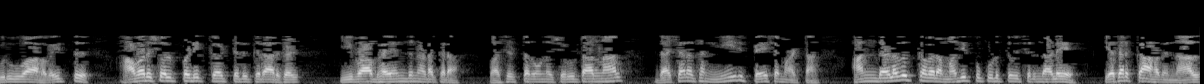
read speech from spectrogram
குருவாக வைத்து அவர் சொல்படி கேட்டிருக்கிறார்கள்? இவா பயந்து நடக்கிறா. வசிஷ்டர் உன்னை சொல்லிட்டால்னால் தசரதன் மீறி பேச மாட்டான். அந்த அளவுக்கு அவரை மதிப்பு கொடுத்து வச்சிருந்தாலே எதற்காகவென்னால்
